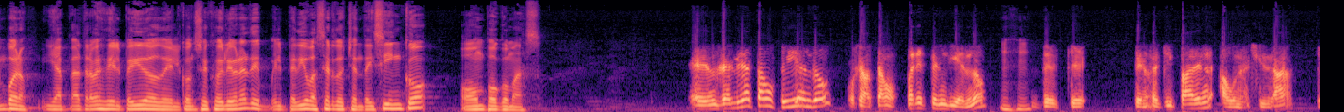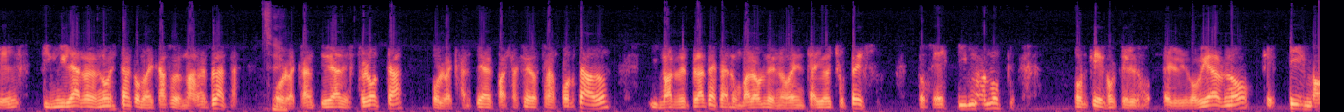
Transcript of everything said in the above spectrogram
bueno, y a, través del pedido del Consejo Deliberante, el pedido va a ser de 85 o un poco más. En realidad estamos pidiendo, o sea, estamos pretendiendo de que, que, nos equiparen a una ciudad que es similar a la nuestra, como el caso de Mar del Plata, por la cantidad de flota, por la cantidad de pasajeros transportados, y Mar del Plata está en un valor de 98 pesos. Entonces estimamos que, ¿por qué? Porque el, el gobierno estima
